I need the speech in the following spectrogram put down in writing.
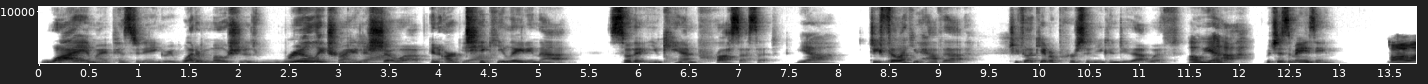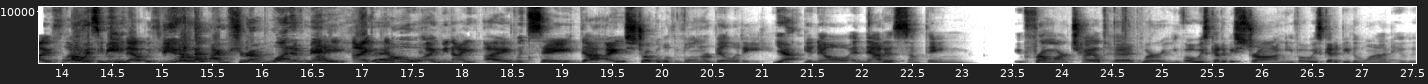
why am I pissed and angry? What emotion is really trying Yeah. to show up and articulating that so that you can process it. yeah. Do you feel Yeah. like you have that? Do you feel like you have a person you can do that with? Oh yeah. Which is amazing. Oh, I feel like Oh, I it's me? do that with you. I'm sure I'm one of many. I, I know. I mean, I I would say that I struggle with vulnerability. Yeah. You know, and that is something from our childhood where you've always got to be strong. You've always got to be the one who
